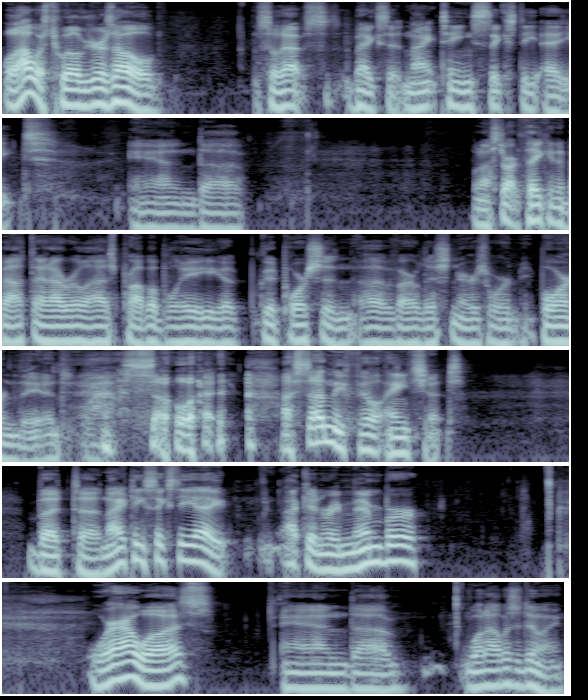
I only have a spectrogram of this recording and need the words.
Well, I was 12 years old. So that makes it 1968. And uh, when I start thinking about that, I realize probably a good portion of our listeners weren't born then. so I suddenly feel ancient. But uh, 1968, I can remember where I was and uh, what I was doing.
